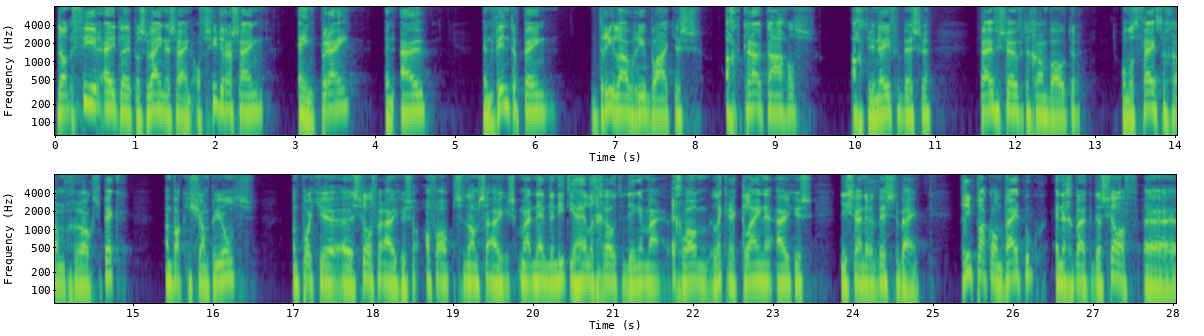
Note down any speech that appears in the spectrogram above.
Dan vier eetlepels wijnazijn of ciderazijn. één prei, een ui, een winterpeen, drie laurierblaadjes, 8 kruidnagels, 8 jeneverbessen, 75 gram boter, 150 gram gerookt spek, een bakje champignons, een potje uh, zilveruitjes of Amsterdamse uitjes. Maar neem dan niet die hele grote dingen, maar gewoon lekkere kleine uitjes. Die zijn er het beste bij. Drie plakken ontbijtkoek. En dan gebruik ik dan zelf uh,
